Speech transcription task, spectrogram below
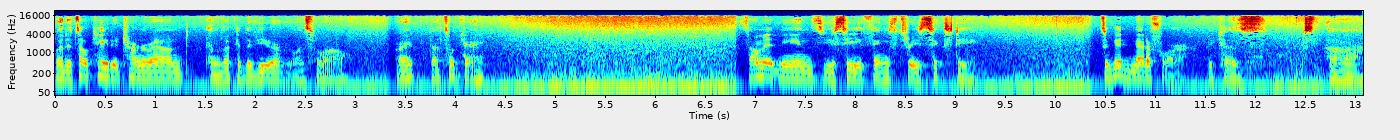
But it's okay to turn around and look at the view every once in a while, right? That's okay. Summit means you see things 360. It's a good metaphor because uh,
